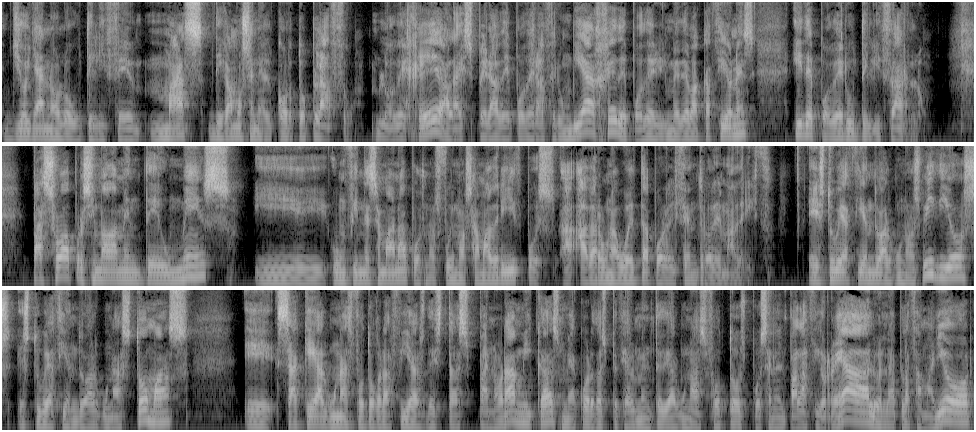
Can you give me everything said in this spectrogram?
yo ya no lo utilicé más, digamos, en el corto plazo. Lo dejé a la espera de poder hacer un viaje, de poder irme de vacaciones y de poder utilizarlo. Pasó aproximadamente un mes y un fin de semana pues nos fuimos a Madrid pues a dar una vuelta por el centro de Madrid. Estuve haciendo algunos vídeos, estuve haciendo algunas tomas, eh, saqué algunas fotografías de estas panorámicas, me acuerdo especialmente de algunas fotos pues en el Palacio Real o en la Plaza Mayor,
